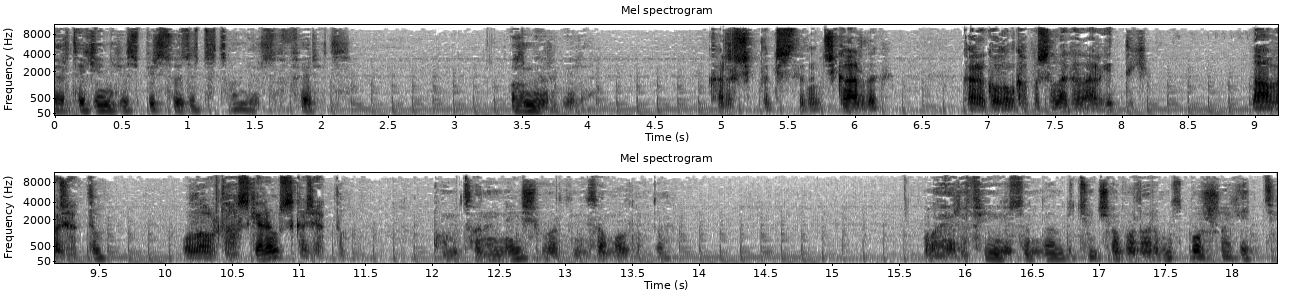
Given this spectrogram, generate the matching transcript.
Pertekin hiçbir sözü tutamıyorsun Ferit. Olmuyor böyle. Karışıklık istedin çıkardık. Karakolun kapısına kadar gittik. Ne yapacaktım? Ulu orta askere mi sıkacaktım? Komutanın ne işi vardı Nizamoğlu'nda? O herifin yüzünden bütün çabalarımız boşuna gitti.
